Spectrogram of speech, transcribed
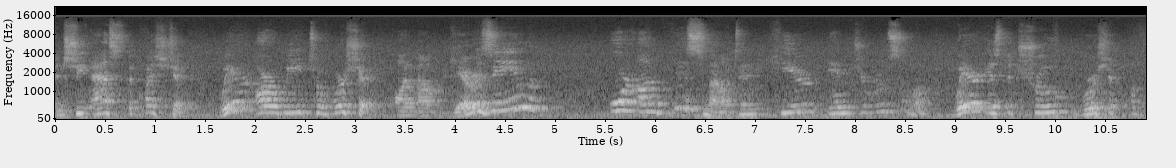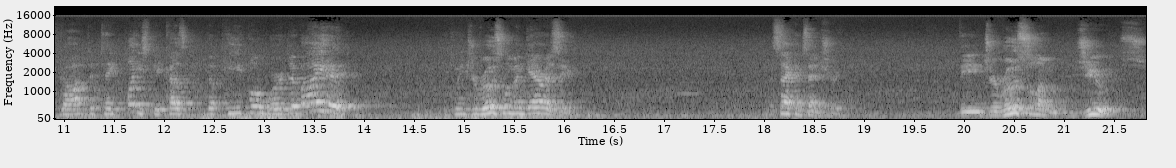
And she asked the question, where are we to worship? On Mount Gerizim or on this mountain here in Jerusalem? Where is the true worship of God to take place? Because the people were divided between Jerusalem and Gerizim. In the second century, the Jerusalem Jews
